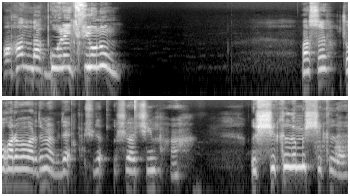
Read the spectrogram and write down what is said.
Aha da koleksiyonum. Nasıl? Çok araba var değil mi? Bir de şurada ışığı açayım. Hah. Işıklı mı ışıklı?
